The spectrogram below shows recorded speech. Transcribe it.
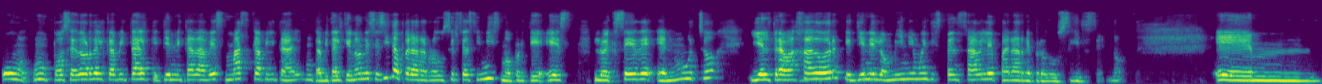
un, poseedor del capital que tiene cada vez más capital, un capital que no necesita para reproducirse a sí mismo, porque es, lo excede en mucho, y el trabajador que tiene lo mínimo indispensable para reproducirse. ¿no? Em,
